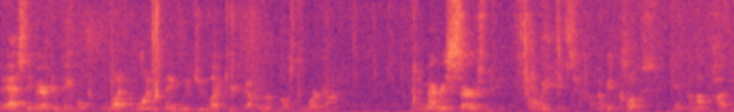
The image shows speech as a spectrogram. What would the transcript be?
they asked the American people, what one thing would you like your government most to work on? And if memory serves me, wait, it's, I'm getting close, I'm not positive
